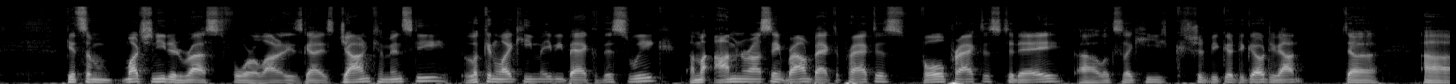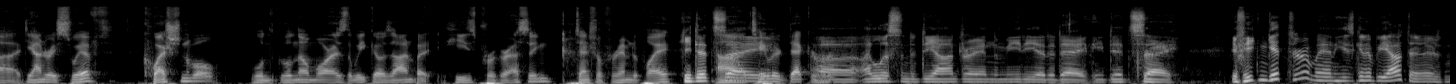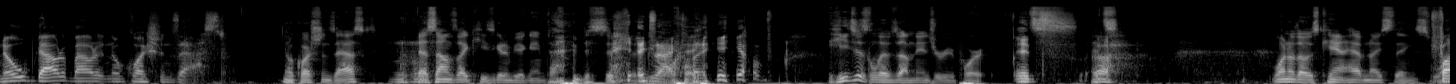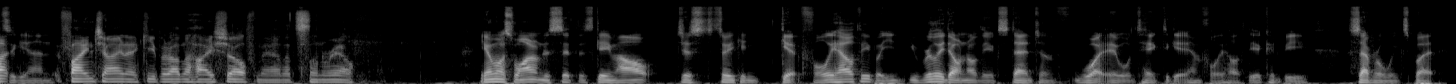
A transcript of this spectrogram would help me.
get some much needed rest for a lot of these guys. John Kaminsky looking like he may be back this week. Am- Amon-Ra St. Brown back to practice, full practice today. Uh, looks like he should be good to go. Devon, uh, uh, DeAndre Swift, questionable. We'll, we'll know more as the week goes on, but he's progressing. Potential for him to play. He did Uh, say. Taylor Decker. Uh, I listened to DeAndre in the media today, and he did say, if he can get through it, man, he's going to be out there. There's no doubt about it. No questions asked. no questions asked. Mhm. That sounds like he's going to be a game time decision. exactly. yep. He just lives on the injury report. It's, It's- uh, One of those can't have nice things Fi- once again. fine china. Keep it on the high shelf, man. That's unreal. You almost want him to sit this game out just so he can get fully healthy, but you, you really don't know the extent of what it will take to get him fully healthy. It could be several weeks, but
